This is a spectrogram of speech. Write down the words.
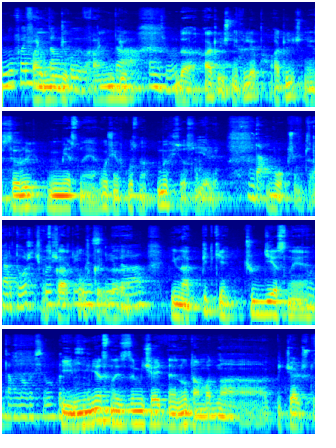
Ну, фондю, Фондю, там было. фондю. Да, фондю. Да, отличный хлеб, отличные сыры местные, очень вкусно. Мы все съели. Да. В общем-то. Картошечку С еще картошкой, принесли, да. да. И напитки чудесные. Ой, там много всего И поднесли. местность замечательная. Ну, там одна печаль, что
